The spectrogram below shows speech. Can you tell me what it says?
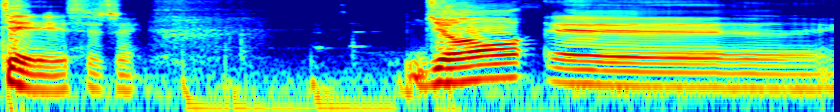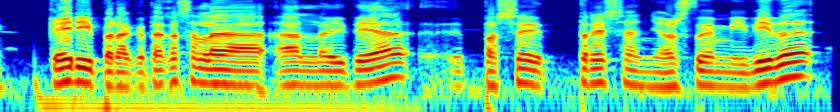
Sí, sí, sí. Yo, eh, Kerry, para que te hagas a la, idea, eh, pasé tres años de mi vida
